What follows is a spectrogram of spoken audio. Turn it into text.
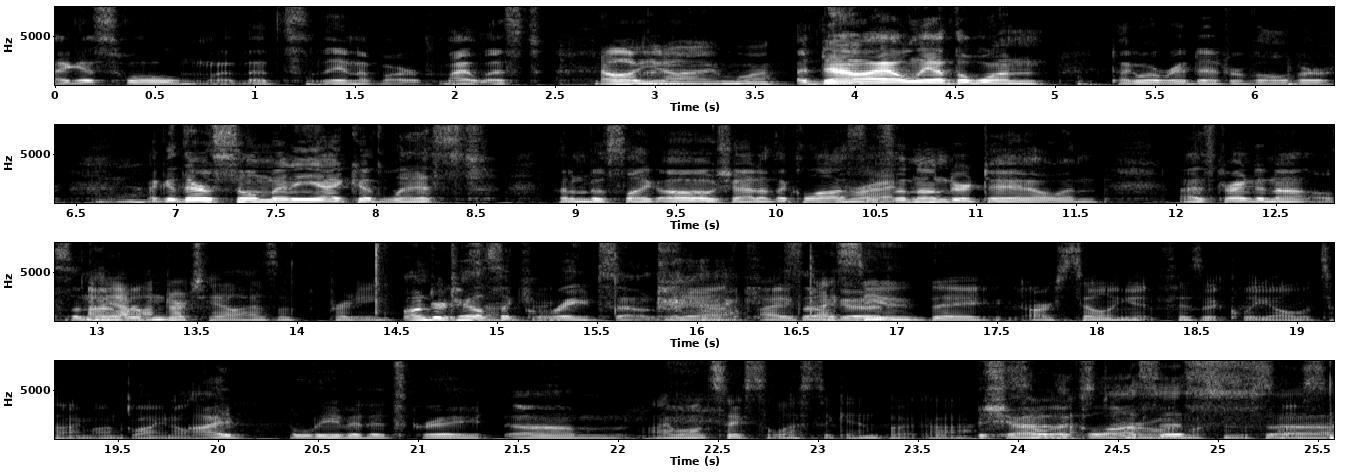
I guess well, that's the end of our my list. Oh, you don't have any more? Uh, Now I only have the one. Talk about Red Dead Revolver. Yeah. I could, there's so many I could list. That I'm just like, oh, Shadow of the Colossus Right. and Undertale, and I was trying to not also Oh yeah, Undertale has a pretty. Undertale's a great soundtrack. Yeah, I, So I see they are selling it physically all the time on vinyl. I, believe it. It's great. Um, I won't say Celeste again, but uh, Shadow of the Celeste, everyone listens Colossus. Celeste,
